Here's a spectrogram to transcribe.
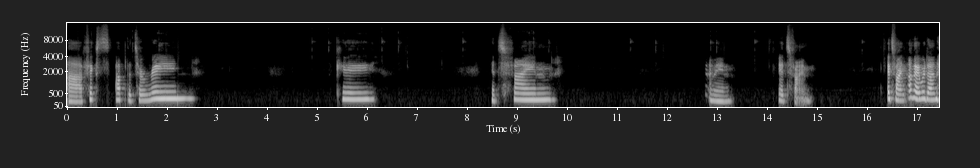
Uh, fix up the terrain. Okay. It's fine. I mean, it's fine. It's fine. Okay, we're done.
